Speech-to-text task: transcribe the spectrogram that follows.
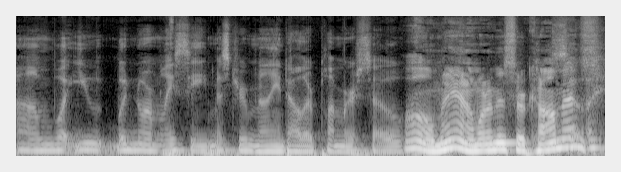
um, what you would normally see, Mr. Million Dollar Plumber. So. oh, man. I'm going to miss their comments? so-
